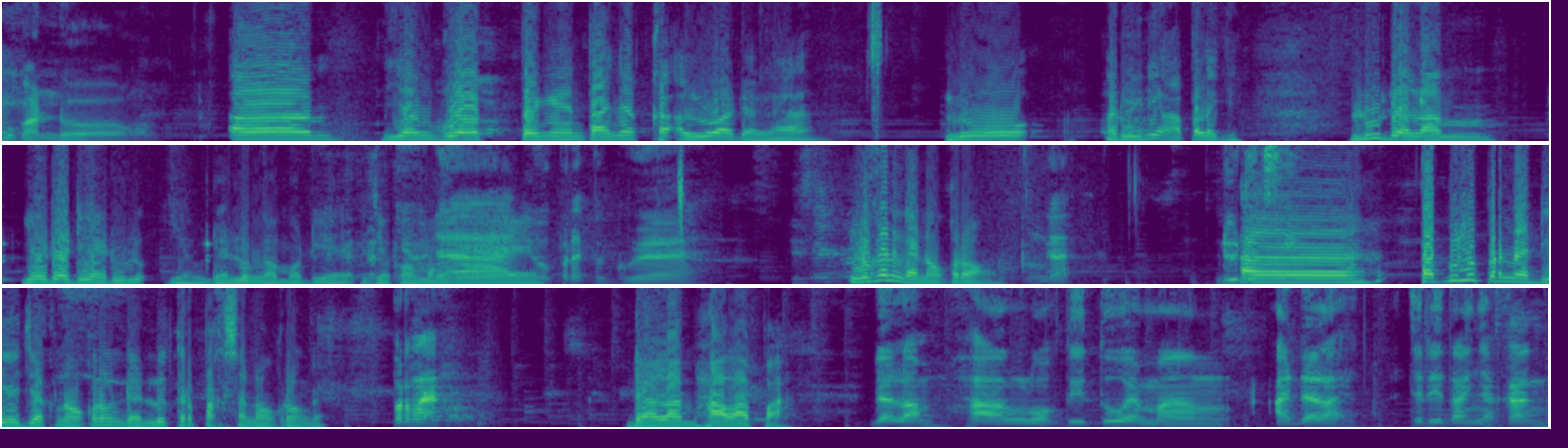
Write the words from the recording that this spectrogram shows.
bukan dong. Em, yang gua pengen tanya ke lu adalah lu aduh ini apa lagi? Lu dalam ya udah dia dulu. Ya udah lu nggak mau dia ajak ngomong Yaudah, deh. dioprek ke gue. Lu kan nggak nongkrong. Enggak. Duduk sih. Eh, tapi lu pernah diajak nongkrong dan lu terpaksa nongkrong nggak? Pernah. Dalam hal apa? Dalam hal waktu itu emang adalah ceritanya kan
